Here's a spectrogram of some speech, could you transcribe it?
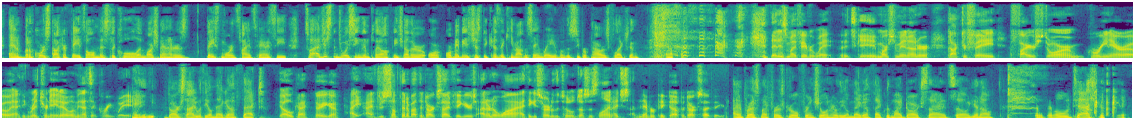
And, but of course, Dr. Fate's all mystical and Martian Manhunter is based more in science fantasy. So I just enjoy seeing them play off each other, or, or maybe it's just because they came out in the same wave of the superpowers collection. And that is my favorite wave. It's Martian Manhunter, Doctor Fate, Firestorm, Green Arrow, and I think Red Tornado. I mean, that's a great wave. hey, Darkseid with the Omega effect. Oh, okay. There you go. I, I there's something about the Darkseid figures. I don't know why. I think it started with the Total Justice line. I just I've never picked up a Darkseid figure. I impressed my first girlfriend showing her the Omega effect with my Darkseid, so you know, a little attachment. there.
